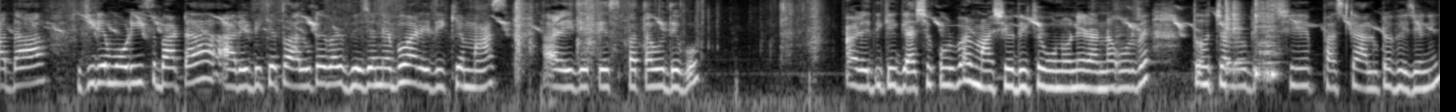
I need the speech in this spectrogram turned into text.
আদা, জিরে মরিচ, বাটা, আর এদিকে তো আলুটা এবার ভেজে নেব, আর এদিকে মাছ, আর এই যে তেজপাতাও দেব। আর এদিকে গ্যাসে করব, আর মাসি ওদিকে উনুনে রান্না করবে। তো চলো গ্যাসে ফার্স্টে আলুটা ভেজে নিই।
